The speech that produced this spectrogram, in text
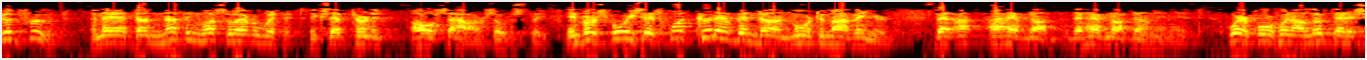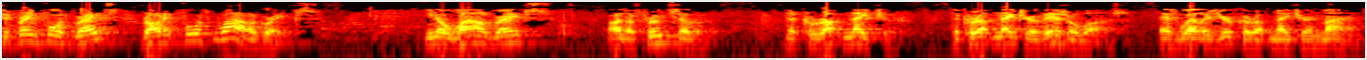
good fruit. And they had done nothing whatsoever with it except turn it all sour, so to speak. In verse 4 he says, What could have been done more to my vineyard that I, I have not that have not done in it? Wherefore when I looked that it should bring forth grapes, brought it forth wild grapes. You know, wild grapes are the fruits of the corrupt nature. The corrupt nature of Israel was, as well as your corrupt nature and mine.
